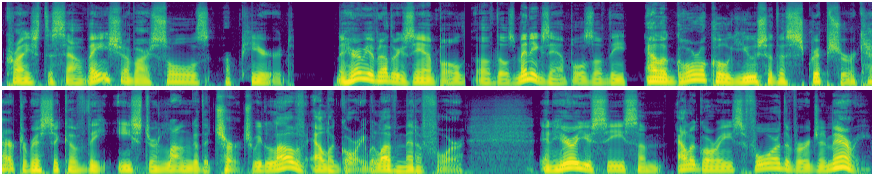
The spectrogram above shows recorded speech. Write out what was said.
Christ, the salvation of our souls, appeared. Now, here we have another example of those many examples of the allegorical use of the scripture, characteristic of the Eastern lung of the church. We love allegory, we love metaphor. And here you see some allegories for the Virgin Mary,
